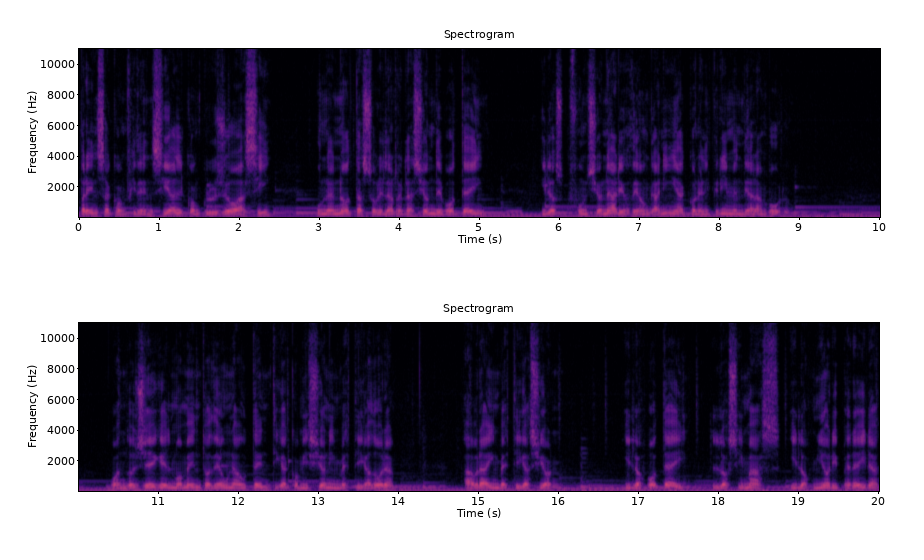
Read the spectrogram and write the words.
Prensa Confidencial concluyó así una nota sobre la relación de Botey y los funcionarios de Onganía con el crimen de Aramburu. Cuando llegue el momento de una auténtica comisión investigadora, habrá investigación y los Botey, los Imás y los Miori Pereira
